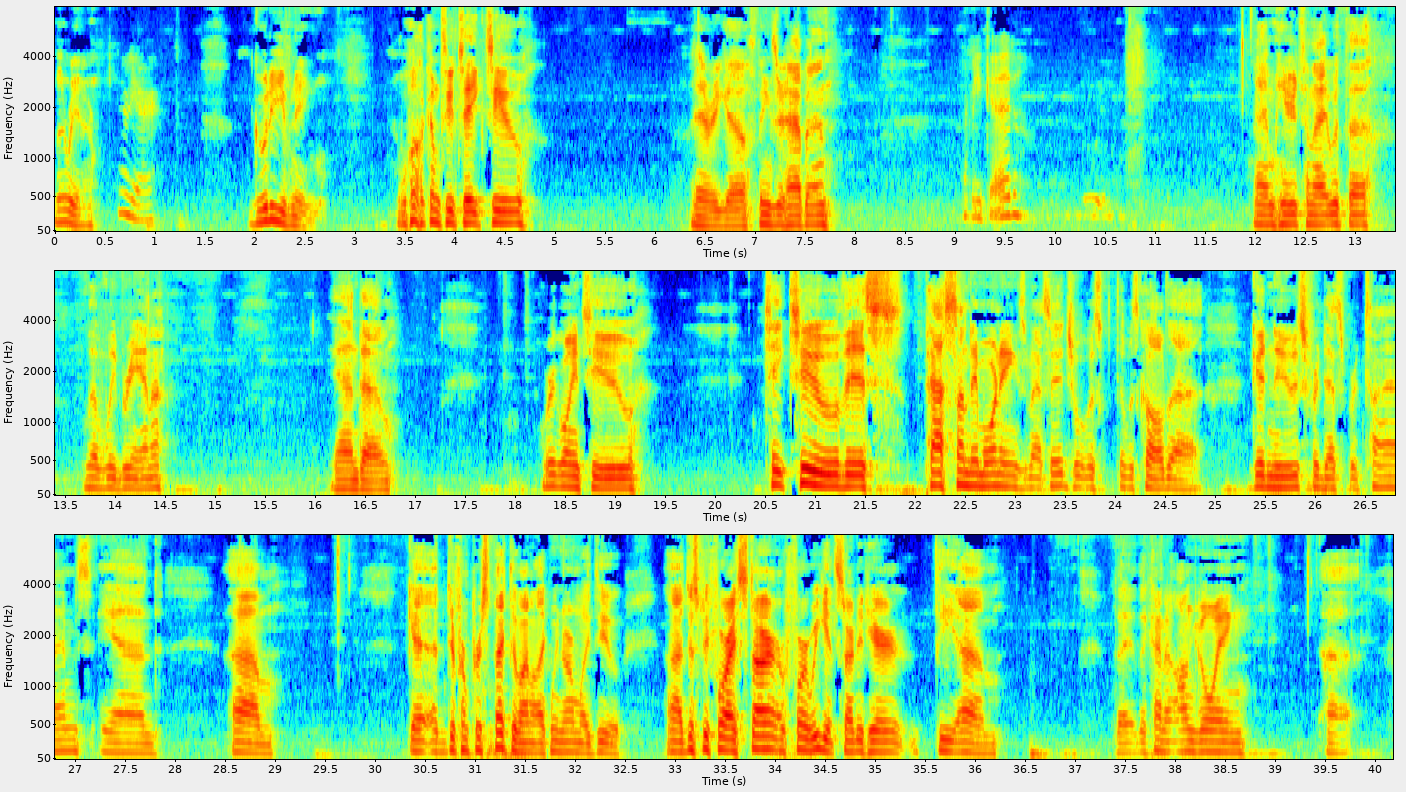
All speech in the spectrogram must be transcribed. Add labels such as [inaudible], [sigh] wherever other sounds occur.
There we are. There we are. Good evening. Welcome to Take Two. There we go. Things are happening. Are we good? I'm here tonight with the lovely Brianna. And um, we're going to take two this past Sunday morning's message, what was that was called uh, "Good News for Desperate Times," and um, get a different perspective on it, like we normally do. Uh, just before I start, or before we get started here, the um, the the kind of ongoing uh,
